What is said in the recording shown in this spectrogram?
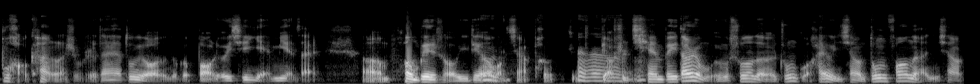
不好看了，是不是？大家都有那个保留一些颜面在，啊，碰杯的时候一定要往下碰，表示谦卑。当然，我们说的中国，还有你像东方的，你像。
